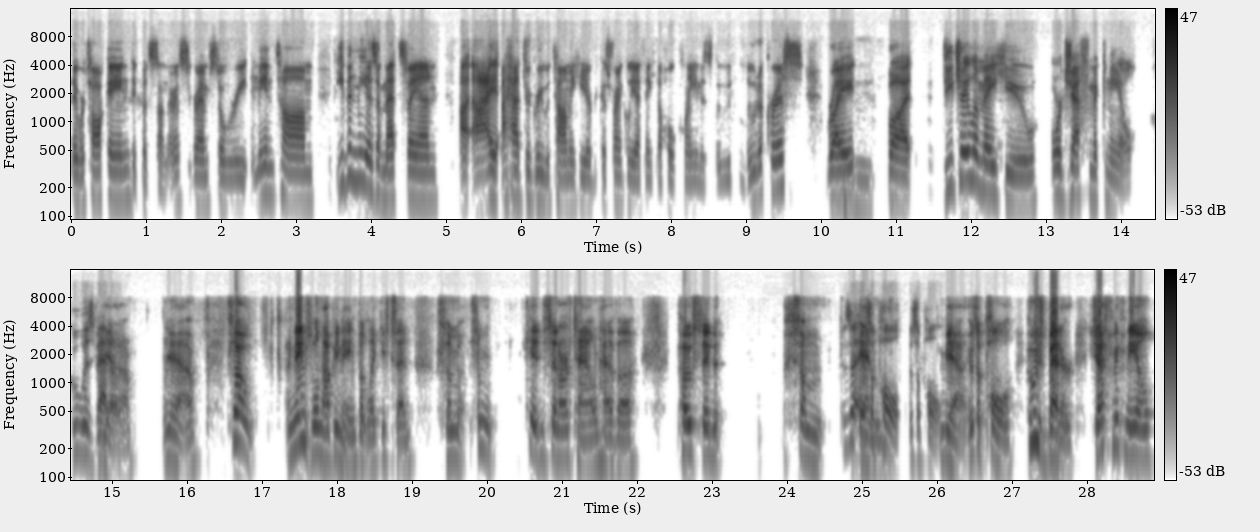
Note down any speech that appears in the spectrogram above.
They were talking. They put this on their Instagram story, and me and Tom, even me as a Mets fan. I, I, I had to agree with Tommy here because frankly I think the whole claim is lud- ludicrous, right? Mhm. But DJ LeMahieu or Jeff McNeil, who was better? Yeah, yeah. So names will not be named, but like you said, some some kids in our town have uh posted some It was a, it was a poll. It was a poll. Yeah, it was a poll. Who's better, Jeff McNeil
